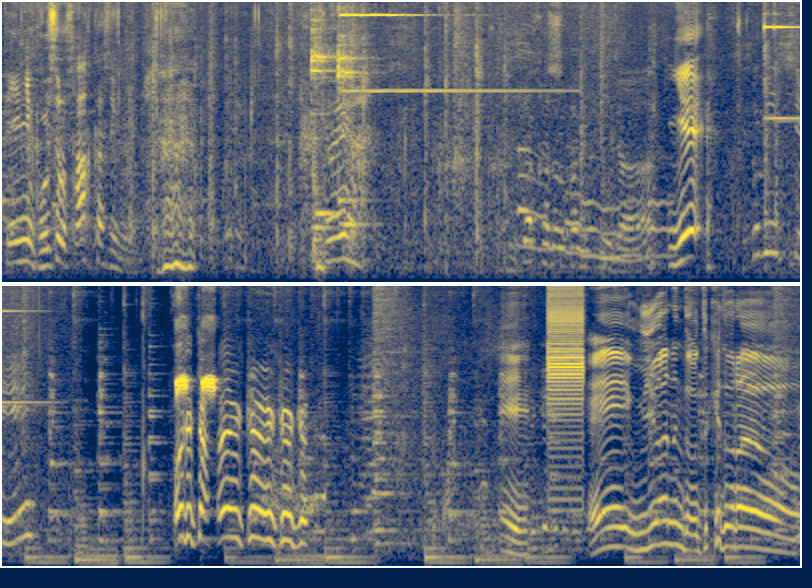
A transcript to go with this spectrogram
피디님 볼수록 사악하시네. 시작하도록 하겠습니다. 예. 소빈 씨. 에이 우유하는데 어떻게 돌아요?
